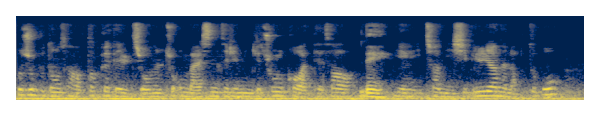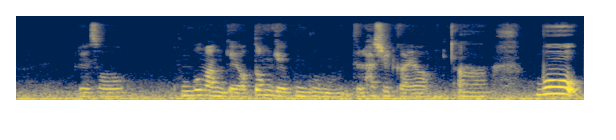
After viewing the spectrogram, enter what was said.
호주 부동산 어떻게 될지 오늘 조금 말씀드리는 게 좋을 것 같아서 네. 예, 2021년을 앞두고 그래서 궁금한 게 어떤 게 궁금들 하실까요? 아, 뭐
